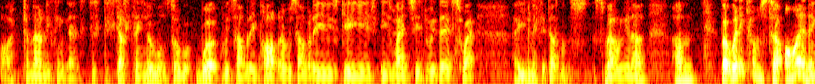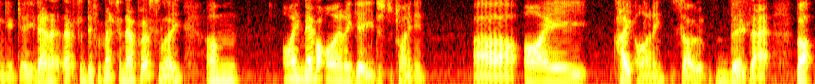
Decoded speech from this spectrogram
I can only think that's just disgusting. Who wants to work with somebody, partner with somebody whose gi is, is rancid with their sweat? Even if it doesn't smell, you know. Um, but when it comes to ironing your gi, now that's a different matter. Now, personally, um, I never iron a gi just to train in. Uh, I hate ironing, so there's that. But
